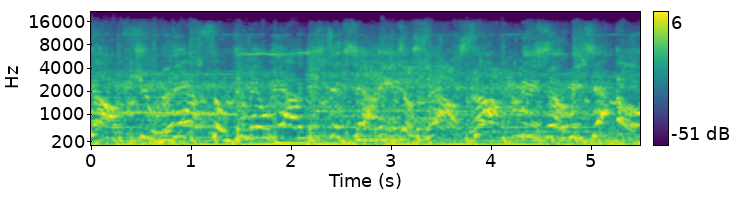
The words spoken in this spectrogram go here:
Wake up 夢でそう夢をリアルにしてチャリンジを Stop stop 見ちゃう見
